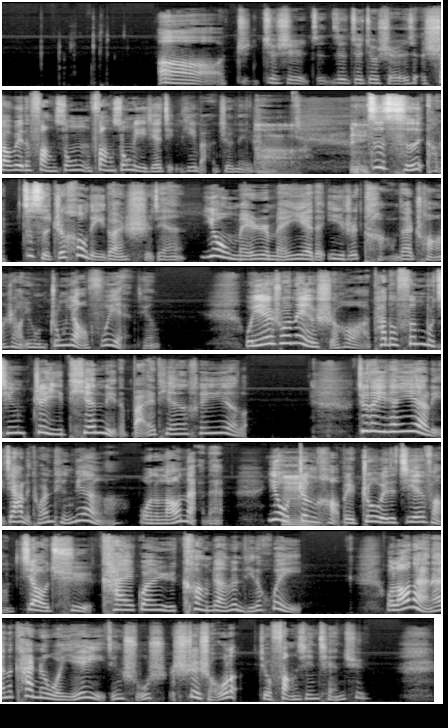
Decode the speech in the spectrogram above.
哦，只就是就就就就是稍微的放松放松了一些警惕吧，就那时候。啊，自此自此之后的一段时间，又没日没夜的一直躺在床上用中药敷眼睛。我爷爷说那个时候啊，他都分不清这一天里的白天黑夜了。就在一天夜里，家里突然停电了，我的老奶奶又正好被周围的街坊叫去开关于抗战问题的会议。我老奶奶呢，看着我爷爷已经熟睡熟了，就放心前去。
